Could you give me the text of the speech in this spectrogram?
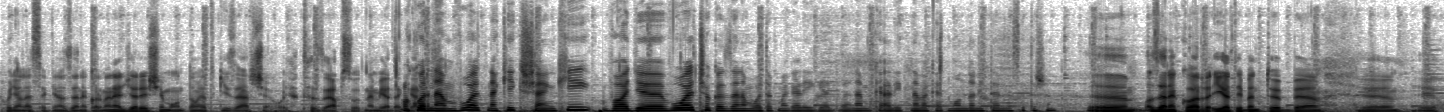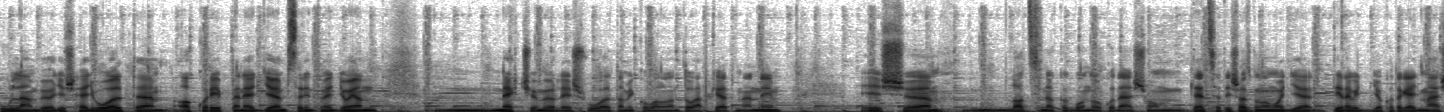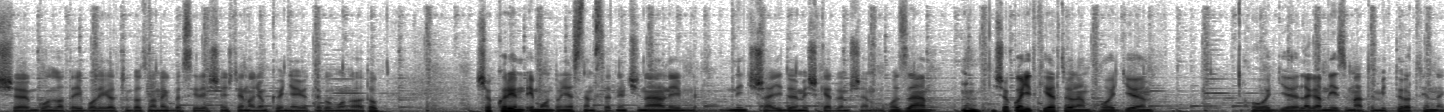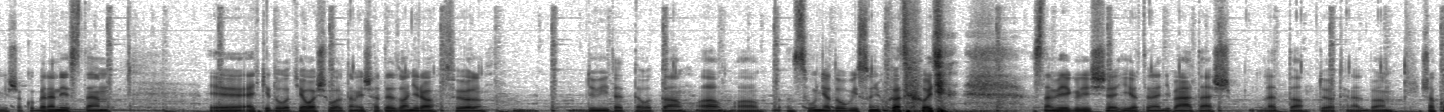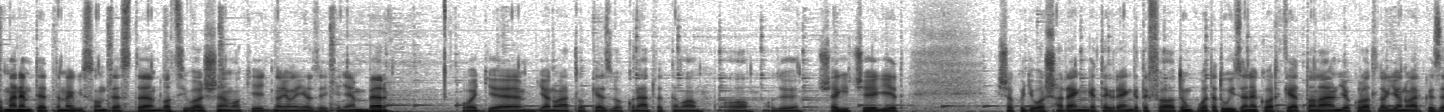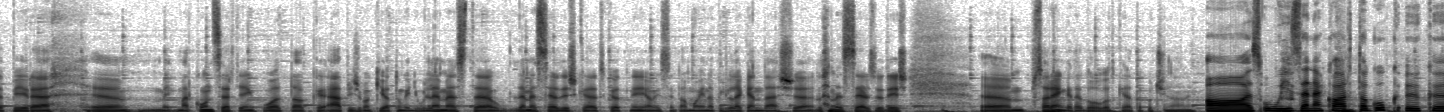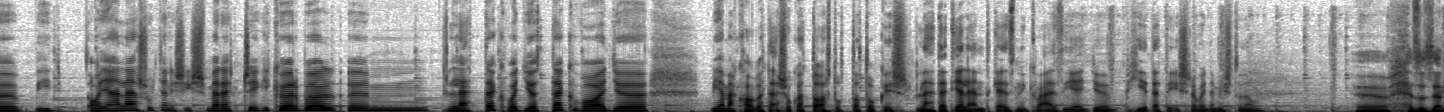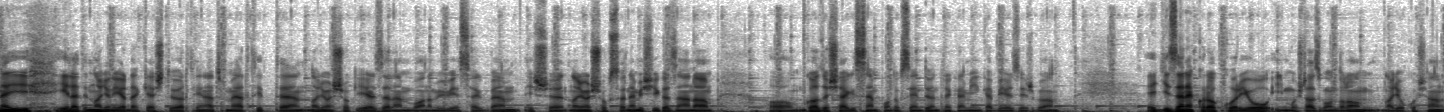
hogyan leszek én a zenekar menedzser, és én mondtam, hogy hát kizárt se, hogy hát ez abszolút nem érdekel. Akkor nem volt nekik senki, vagy volt, csak ezzel nem voltak megelégedve? Nem kell itt neveket mondani természetesen. A zenekar életében több hullámvölgy és hegy volt, akkor éppen egy, szerintem egy olyan megcsömörlés volt, amikor valahol tovább kellett menni és Lacinak a gondolkodásom tetszett, és azt gondolom, hogy tényleg hogy gyakorlatilag egymás gondolataiból éltünk azon a megbeszélésen, és tényleg nagyon könnyen jöttek a gondolatok. És akkor én, én mondtam, hogy ezt nem szeretném csinálni, nincs is időm és kedvem sem hozzá. és akkor annyit kért tőlem, hogy, hogy legalább nézzem át, hogy mi történnek, és akkor belenéztem, egy-két dolgot javasoltam, és hát ez annyira föl dühítette ott a, a, a szúnyadó viszonyokat, hogy aztán végül is hirtelen egy váltás lett a történetből. És akkor már nem tette meg viszont ezt Lacival sem, aki egy nagyon érzékeny ember, hogy januártól kezdve akkor átvettem a, a, az ő segítségét, és akkor gyorsan rengeteg, rengeteg feladatunk volt, tehát új zenekart kell találni gyakorlatilag január közepére, még már koncertjeink voltak, áprilisban kiadtunk egy új lemezt, lemezszerzést kellett kötni, ami szerintem a mai napig legendás lemezszerződés. Szóval rengeteg dolgot kellett akkor csinálni. Az új zenekartagok, ők így ajánlás útján és ismerettségi körből öm, lettek, vagy jöttek, vagy ilyen meghallgatásokat tartottatok, és lehetett jelentkezni kvázi egy hirdetésre, vagy nem is tudom. Ez a zenei élet egy nagyon érdekes történet, mert itt nagyon sok érzelem van a művészekben, és nagyon sokszor nem is igazán a, a gazdasági szempontok szerint döntenek el, inkább érzésből. Egy zenekar akkor jó, így most azt gondolom, nagy okosan,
